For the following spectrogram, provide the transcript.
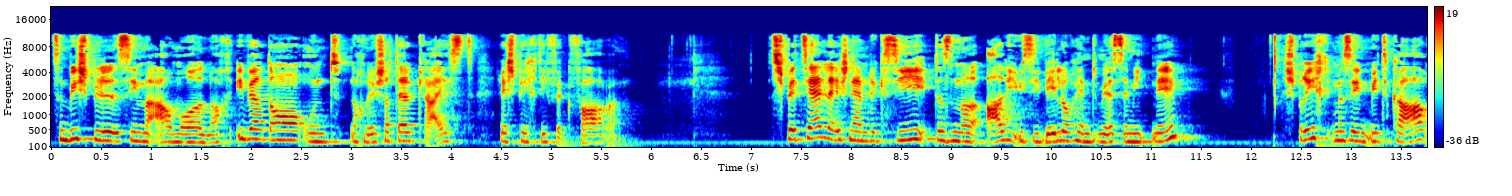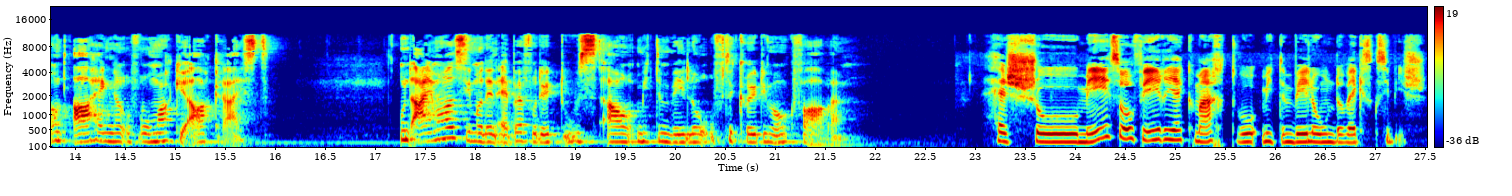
Zum Beispiel sind wir auch mal nach Yverdon und nach Neuchâtel gereist, respektive gefahren. Das Spezielle war nämlich, dass wir alle unsere Velo mitnehmen mussten. Sprich, wir sind mit Car und Anhänger auf Omakü angereist. Und einmal sind wir dann eben von dort aus auch mit dem Velo auf den Vent gefahren. Hast du schon mehr so Ferien gemacht, wo du mit dem Velo unterwegs warst?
